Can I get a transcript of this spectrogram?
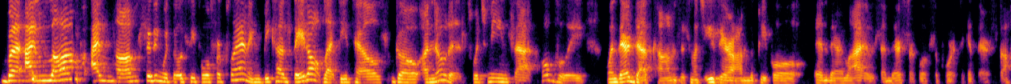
But I love, I love sitting with those people for planning because they don't let details go unnoticed, which means that hopefully when their death comes, it's much easier on the people in their lives and their circle of support to get their stuff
